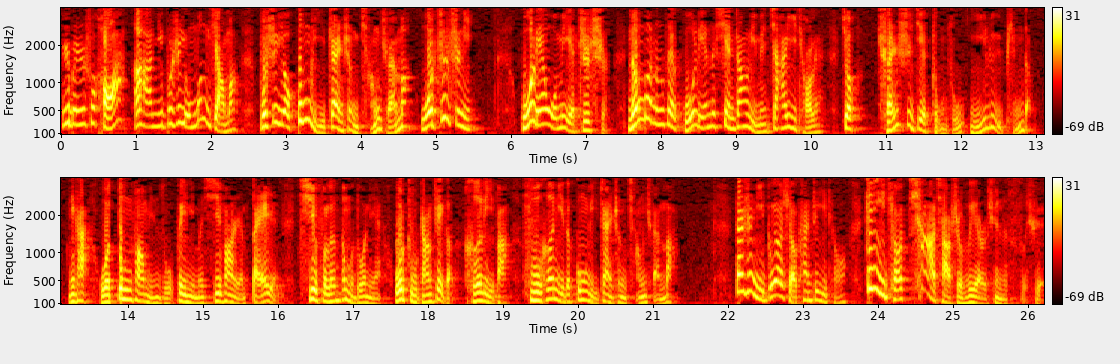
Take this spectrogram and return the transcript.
日本人说：“好啊，哈哈，你不是有梦想吗？不是要公理战胜强权吗？我支持你，国联我们也支持。能不能在国联的宪章里面加一条嘞？叫全世界种族一律平等？”你看，我东方民族被你们西方人、白人欺负了那么多年，我主张这个合理吧？符合你的公理战胜强权吧？但是你不要小看这一条，这一条恰恰是威尔逊的死穴。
